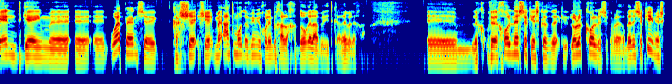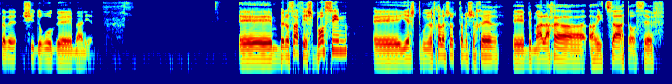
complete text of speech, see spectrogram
end game אה, אה, weapon שקשה, שמעט מאוד אוהבים יכולים בכלל לחדור אליו ולהתקרב אליך. ולכל נשק יש כזה, לא לכל נשק, אבל להרבה נשקים יש כזה שדרוג מעניין. בנוסף יש בוסים, יש דמויות חדשות שאתה משחרר, במהלך הריצה אתה אוסף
